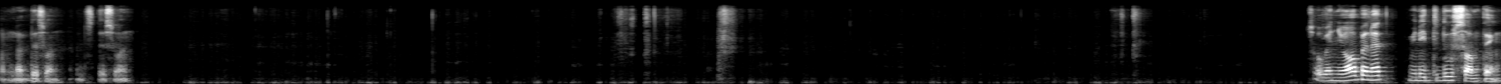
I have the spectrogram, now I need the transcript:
Oh, not this one. It's this one so when you open it we need to do something.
